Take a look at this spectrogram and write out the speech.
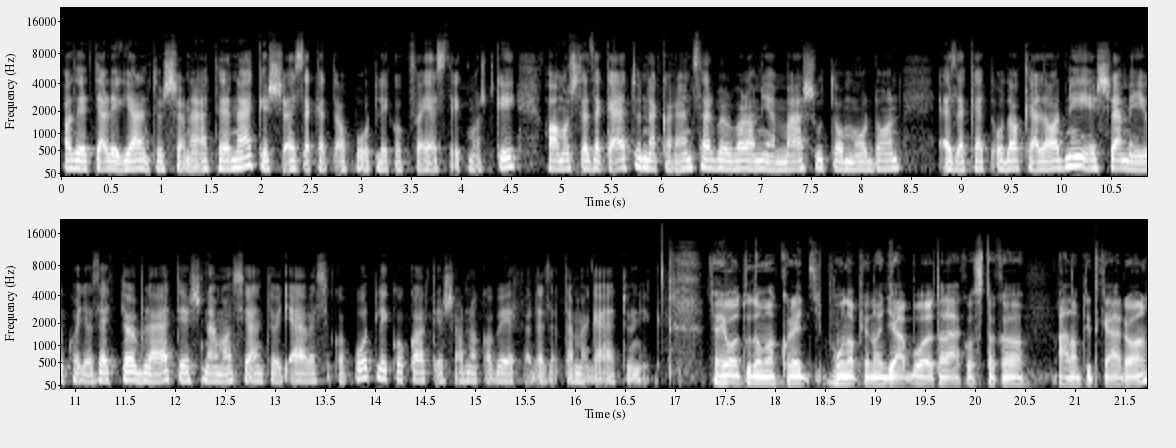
azért elég jelentősen eltérnek, és ezeket a pótlékok fejezték most ki. Ha most ezek eltűnnek a rendszerből valamilyen más úton, módon, ezeket oda kell adni, és reméljük, hogy az egy többlet, és nem azt jelenti, hogy elveszük a pótlékokat, és annak a bérfedezete meg eltűnik. Ha jól tudom, akkor egy hónapja nagyjából találkoztak a államtitkárral,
